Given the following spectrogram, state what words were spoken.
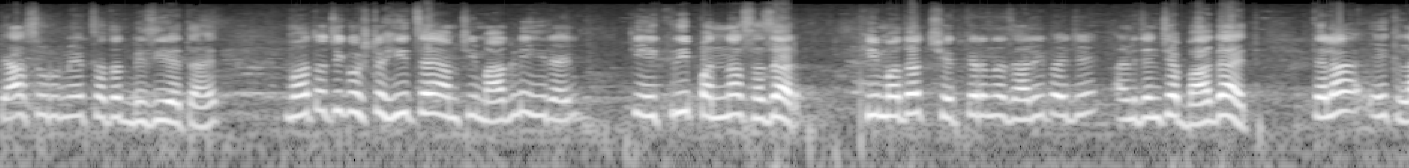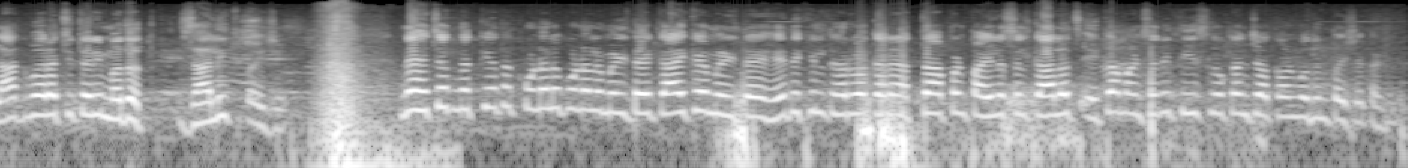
त्या सुरू नाहीत सतत बिझी येत आहेत. महत्त्वाची गोष्ट हीच आहे आमची मागणी ही राहील की एकरी पन्नास हजार ही मदत शेतकऱ्यांना झाली पाहिजे आणि ज्यांच्या बागा आहेत त्याला एक लाखभराची तरी मदत झालीच पाहिजे. नाही ह्याच्यात नक्की आता कोणाला कोणाला मिळतंय काय काय मिळतंय हे देखील ठरवा कारण आता आपण पाहिलं असेल कालच एका माणसाने तीस लोकांच्या अकाउंटमधून पैसे काढले.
